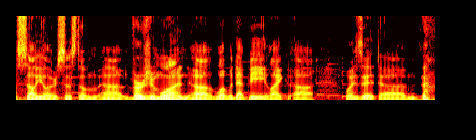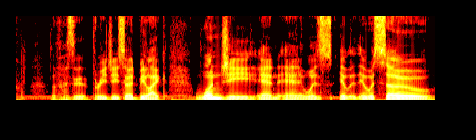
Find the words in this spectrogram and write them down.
cellular system, uh, version one. Uh, what would that be like? Uh, was it? Um, was it 3G? So it'd be like 1G, and, and it was it, it was so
